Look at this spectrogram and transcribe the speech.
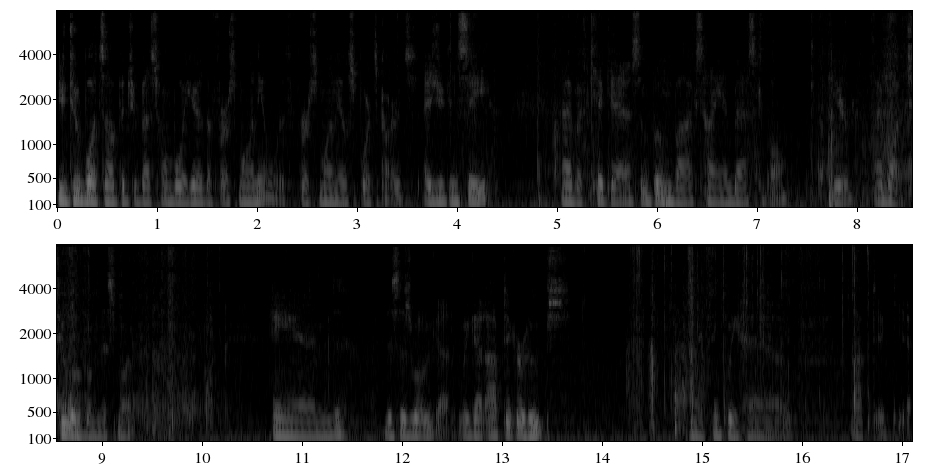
YouTube, what's up? It's your best homeboy here, the First Millennial with First Millennial Sports Cards. As you can see, I have a kick-ass boombox high-end basketball here. I bought two of them this month. And this is what we got. We got Optic or Hoops. And I think we have Optic, yeah,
